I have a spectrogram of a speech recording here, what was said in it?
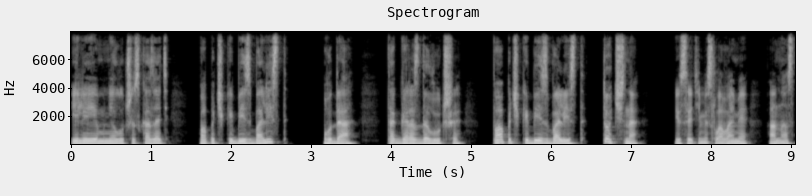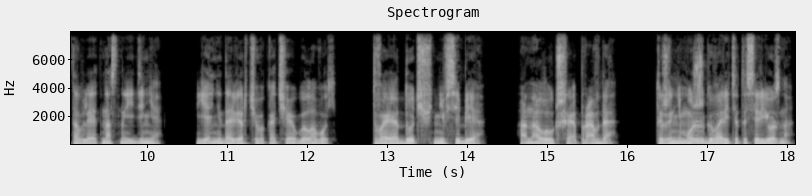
«Или мне лучше сказать, папочка-бейсболист?» «О да, так гораздо лучше. Папочка-бейсболист, точно!» И с этими словами она оставляет нас наедине. Я недоверчиво качаю головой. «Твоя дочь не в себе. Она лучшая, правда? Ты же не можешь говорить это серьезно.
